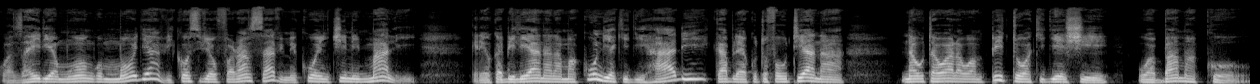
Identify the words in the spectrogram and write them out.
Kwa zaidi ya muongo mmoja, vikosi vya Ufaransa vimekuwa nchini Mali katika na makundi ya kijihadi kabla ya kutofautiana na utawala wa mpito wa kijeshi wa Bamako.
